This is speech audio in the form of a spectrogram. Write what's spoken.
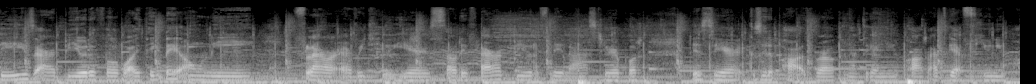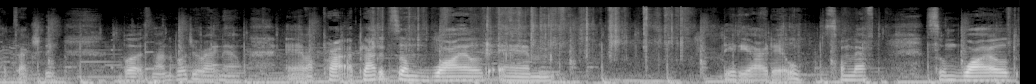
these are beautiful, but I think they only flower every two years. So they flowered beautifully last year, but this year, see the pot is broken. I have to get a new pot. I have to get a few new pots actually, but it's not in the budget right now. Um, I, I planted some wild um, there they are there. Oh some left some wild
